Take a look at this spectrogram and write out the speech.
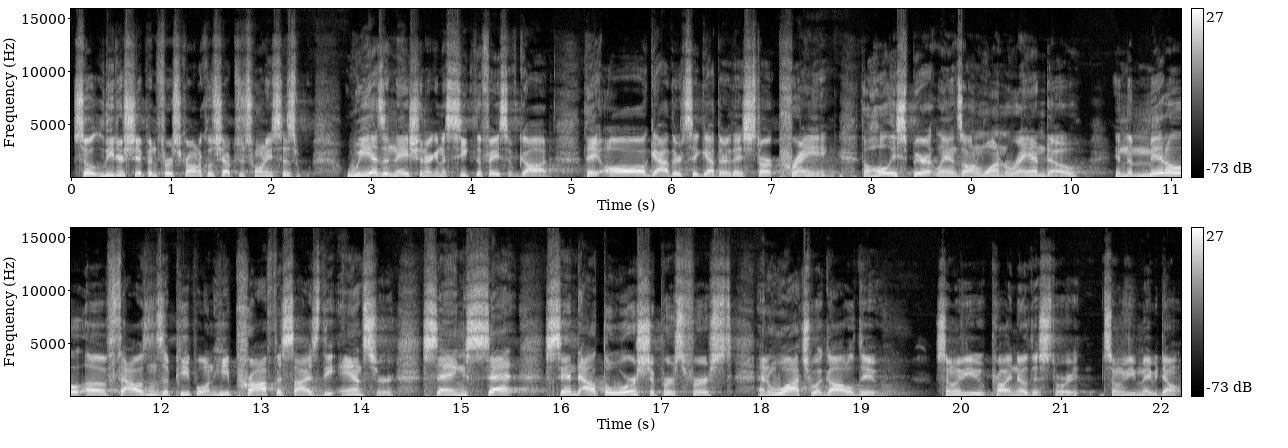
So leadership in First Chronicles chapter 20 says, we as a nation are going to seek the face of God. They all gather together. They start praying. The Holy Spirit lands on one rando in the middle of thousands of people and he prophesies the answer saying, set, send out the worshipers first and watch what God will do. Some of you probably know this story. Some of you maybe don't.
